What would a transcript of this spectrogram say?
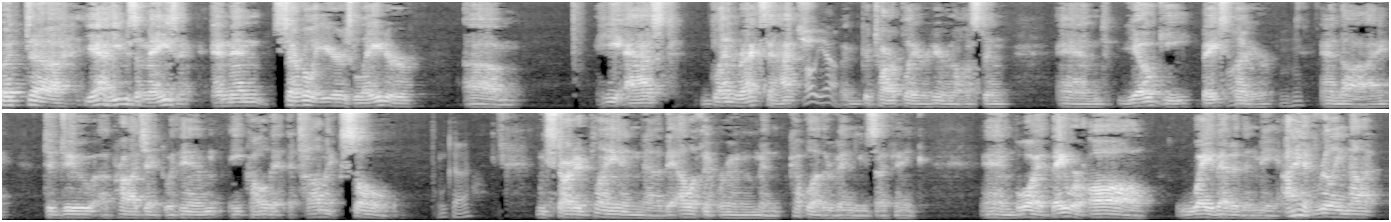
but uh, yeah, he was amazing. And then several years later, um, he asked Glenn Rexach, Oh, yeah. a guitar player here in Austin, and Yogi, bass Oh, yeah. player, and I to do a project with him. He called it Atomic Soul. Okay. We started playing uh, the Elephant Room and a couple other venues, I think. And boy, they were all way better than me. I had really not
